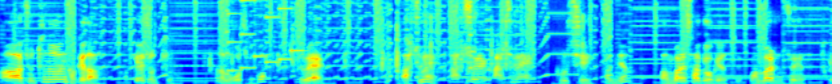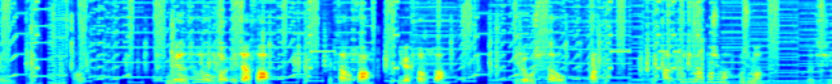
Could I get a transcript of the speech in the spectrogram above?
아 전투는 각계다. 각계 전투. 하나 먹어주고? 스웩 아 스웩 아 스웩 아 스웩 그렇지. 맞냐? 만발 사격이었어 만발 사격이었어 그 어? 준비된 순서부터 일자 쏴. 100사로 쏴. 200사로 쏴. 250사로. 다 아, 보지마 보지마 보지마. 그렇지.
